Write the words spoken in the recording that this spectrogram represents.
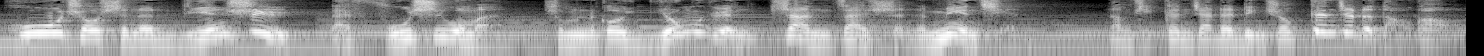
呼求神的连续来扶持我们，使我们能够永远站在神的面前，让我们去更加的领受，更加的祷告。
